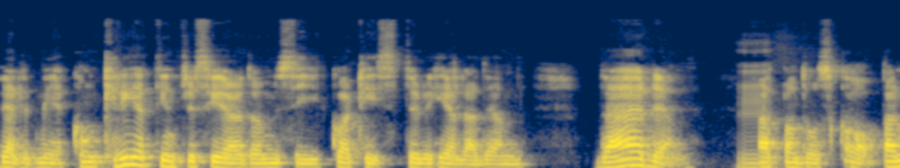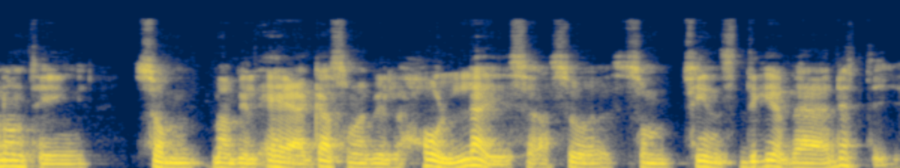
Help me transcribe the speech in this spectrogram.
väldigt mer konkret intresserade av musik och artister och hela den världen. Mm. Att man då skapar någonting som man vill äga, som man vill hålla i, alltså som finns det värdet i.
